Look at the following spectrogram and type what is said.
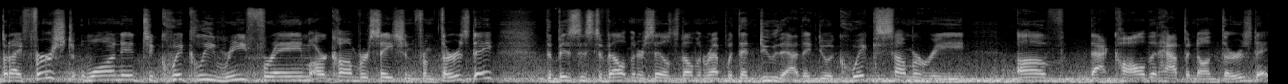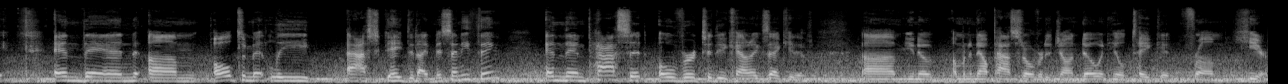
but I first wanted to quickly reframe our conversation from Thursday. The business development or sales development rep would then do that. They'd do a quick summary of that call that happened on Thursday, and then um, ultimately ask, "Hey, did I miss anything?" And then pass it over to the account executive. Um, you know, I'm going to now pass it over to John Doe, and he'll take it from here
